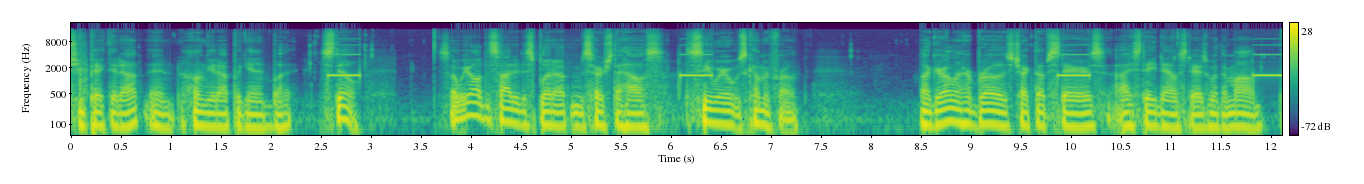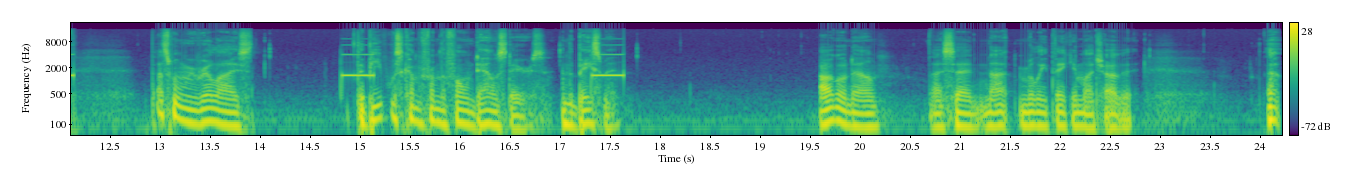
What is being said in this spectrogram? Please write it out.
She picked it up and hung it up again, but still. So we all decided to split up and search the house to see where it was coming from. My girl and her bros checked upstairs. I stayed downstairs with her mom. That's when we realized the beep was coming from the phone downstairs in the basement. I'll go down, I said, not really thinking much of it. Uh,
